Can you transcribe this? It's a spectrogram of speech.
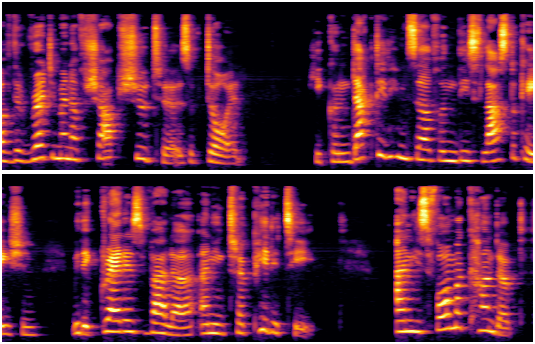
of the regiment of sharpshooters of Doyle. He conducted himself on this last occasion with the greatest valour and intrepidity, and his former conduct,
